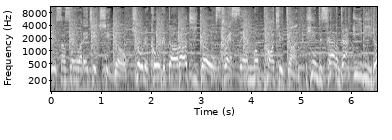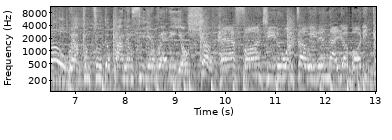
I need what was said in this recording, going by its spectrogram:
일상생활에 지치고, 졸려 코가 떨어지고, 스트레스에 몸 퍼지던, 힘든 사람 다 이리로. welcome to the Bang Myung-soo's radio show. Have fun 지루함 따위를 날려버리고.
